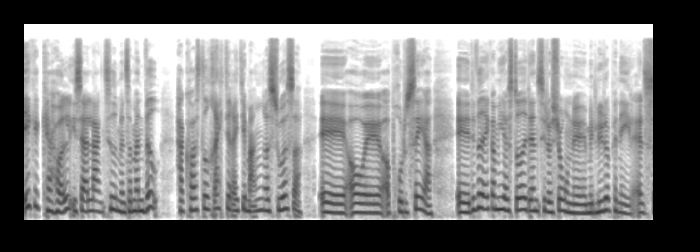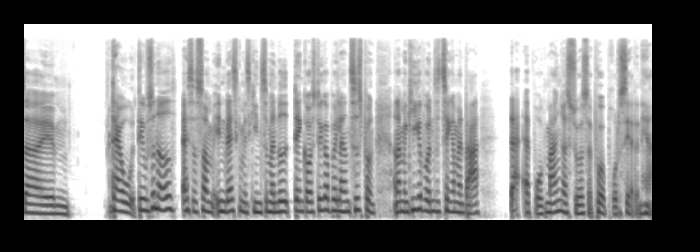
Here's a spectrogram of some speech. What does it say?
ikke kan holde i særlig lang tid, men som man ved har kostet rigtig, rigtig mange ressourcer øh, og, øh, at producere. Øh, det ved jeg ikke, om I har stået i den situation øh, mit lytterpanel. Altså... Øh, der er jo, det er jo sådan noget, altså som en vaskemaskine, som man ved, den går i stykker på et eller andet tidspunkt. Og når man kigger på den, så tænker man bare, der er brugt mange ressourcer på at producere den her.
